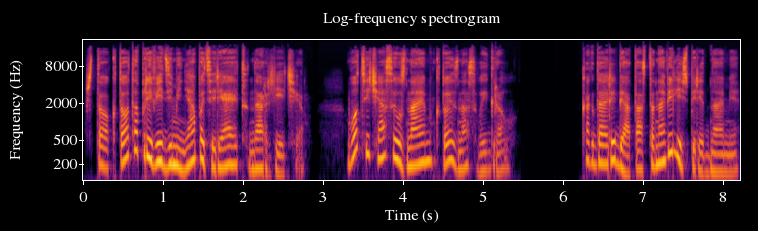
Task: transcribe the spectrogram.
«Что кто-то при виде меня потеряет дар речи. Вот сейчас и узнаем, кто из нас выиграл». Когда ребята остановились перед нами,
